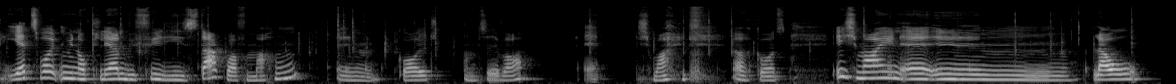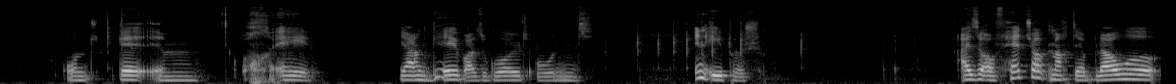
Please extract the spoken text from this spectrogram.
Jetzt wollten wir noch klären, wie viel die Stark-Waffen machen. In Gold und Silber. Äh, ich meine, ach Gott. Ich meine äh, in Blau und Gelb. Ähm, och, ey. Ja, in Gelb, also Gold und in Episch. Also auf Headshot macht der blaue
